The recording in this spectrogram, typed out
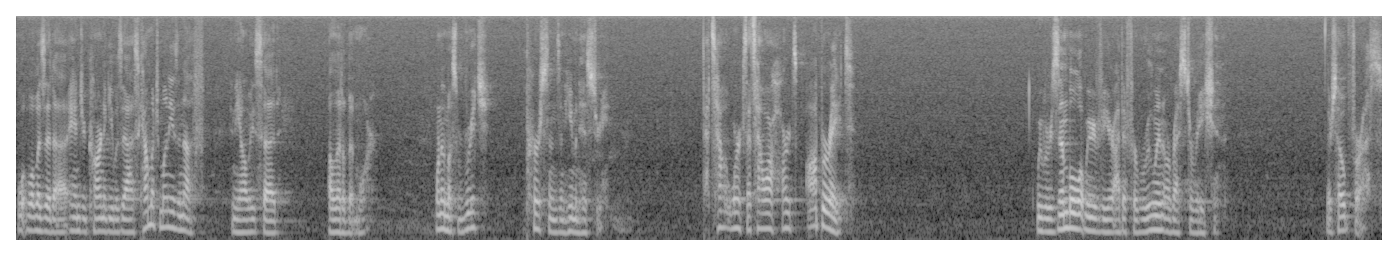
What, what was it? Uh, Andrew Carnegie was asked, How much money is enough? And he always said, A little bit more. One of the most rich persons in human history. That's how it works, that's how our hearts operate. We resemble what we revere either for ruin or restoration. There's hope for us.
